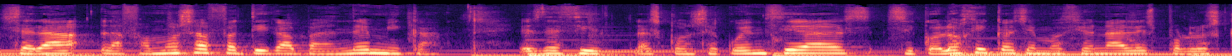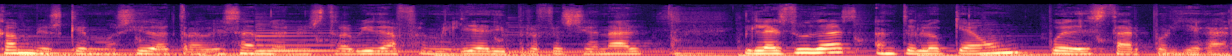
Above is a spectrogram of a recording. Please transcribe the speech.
será la famosa fatiga pandémica, es decir, las consecuencias psicológicas y emocionales por los cambios que hemos ido atravesando en nuestra vida familiar y profesional y las dudas ante lo que aún puede estar por llegar.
